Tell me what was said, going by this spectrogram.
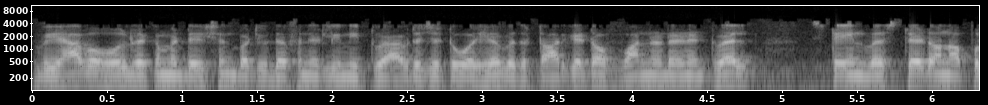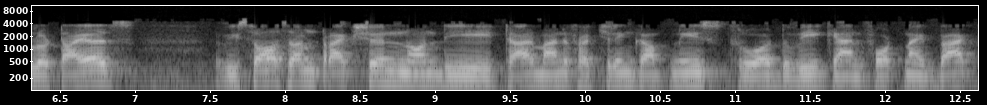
we have a whole recommendation, but you definitely need to average it over here with a target of 112. Stay invested on Apollo Tyres. We saw some traction on the tire manufacturing companies throughout the week and fortnight back.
